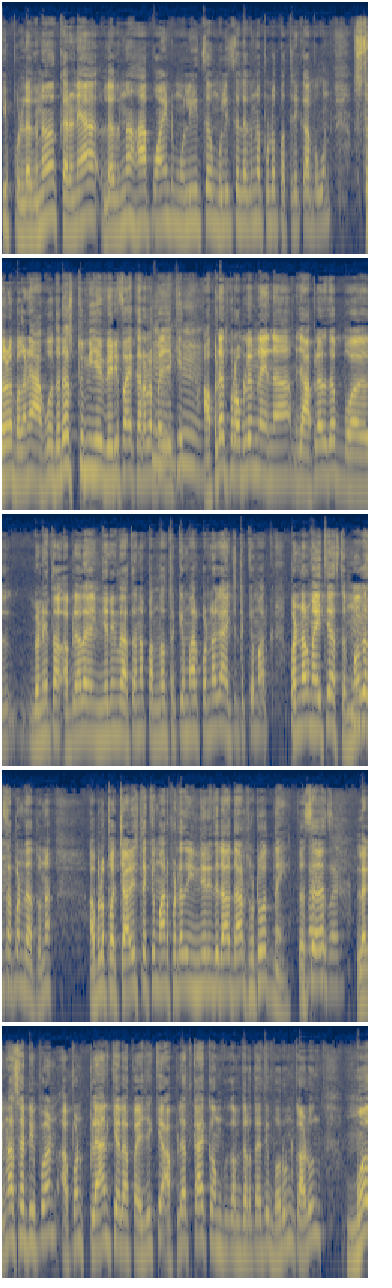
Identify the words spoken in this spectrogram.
की लग्न करण्या लग्न हा पॉईंट मुलीचं मुलीचं लग्न पुढं पत्रिका बघून स्थळ बघण्या अगोदरच तुम्ही हे व्हेरीफाय करायला पाहिजे की आपल्याच प्रॉब्लेम नाही ना. म्हणजे आपल्याला जर गणित आपल्याला इंजिनिअरिंग जाताना पन्नास टक्के मार्क पडणार का? ऐंशी टक्के मार्क पडणार माहिती असतं. मगच आपण जातो ना. आपलं चाळीस टक्के मार्क पडला तर इंजिनिअरिंगचं दार दार थोटवत नाही. तसंच. लग्नासाठी पण आपण प्लॅन केला पाहिजे की आपल्यात काय कम कमतरता आहे ती भरून काढून मग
